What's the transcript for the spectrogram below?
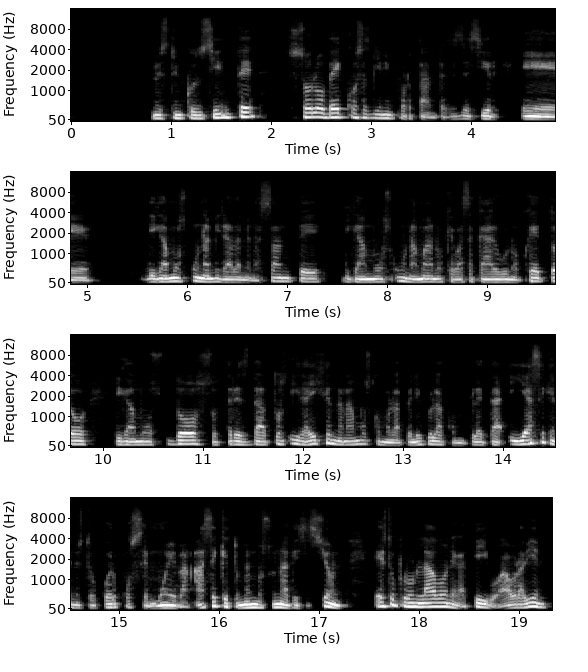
nuestro inconsciente solo ve cosas bien importantes, es decir, eh, digamos, una mirada amenazante, digamos, una mano que va a sacar algún objeto, digamos, dos o tres datos, y de ahí generamos como la película completa y hace que nuestro cuerpo se mueva, hace que tomemos una decisión. Esto por un lado negativo. Ahora bien,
